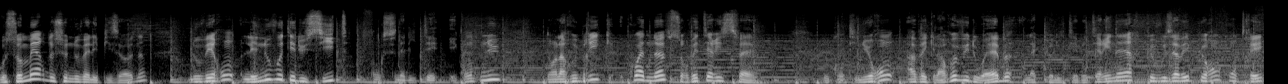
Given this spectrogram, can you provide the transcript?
Au sommaire de ce nouvel épisode, nous verrons les nouveautés du site, fonctionnalités et contenu, dans la rubrique Quoi de neuf sur Vétérisphère? Nous continuerons avec la revue de web, l'actualité vétérinaire que vous avez pu rencontrer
